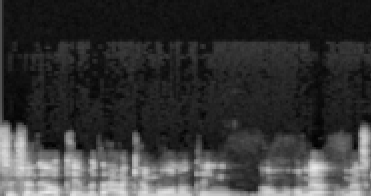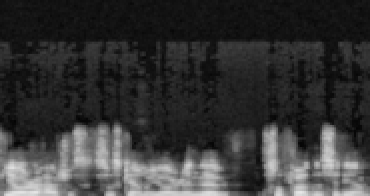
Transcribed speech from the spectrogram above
så kände jag okej, okay, men det här kan vara någonting. Om, om, jag, om jag ska göra det här så, så ska jag nog göra det nu. Så föddes idén.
